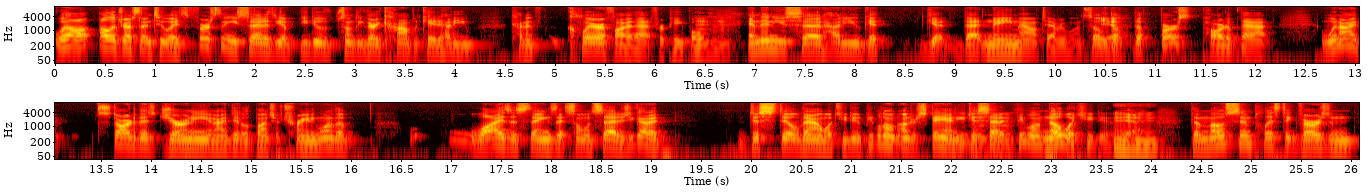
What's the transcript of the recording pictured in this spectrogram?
Well, I'll address that in two ways. First thing you said is you have, you do something very complicated. How do you kind of clarify that for people? Mm-hmm. And then you said how do you get get that name out to everyone? So Yeah. the the first part of that, when I started this journey and I did a bunch of training, one of the wisest things that someone said is you got to distill down what you do. People don't understand. You just said Mm-hmm. it. People don't know what you do. Yeah. Mhm. The most simplistic version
